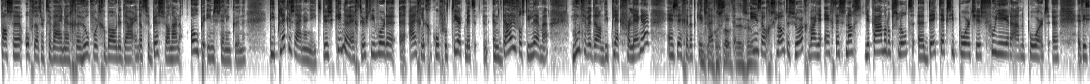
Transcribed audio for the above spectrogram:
passen, of dat er te weinig eh, hulp wordt geboden daar. En dat ze best wel naar een open instelling kunnen. Die plekken zijn er niet. Dus kinderrechters die worden eigenlijk geconfronteerd met een, een duivels dilemma. Moeten we dan die plek verlengen en zeggen dat kind blijft zitten? In zo'n gesloten zorg waar je echt en s'nachts je kamer op slot, detectiepoortjes, fouilleren aan de poort. het is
